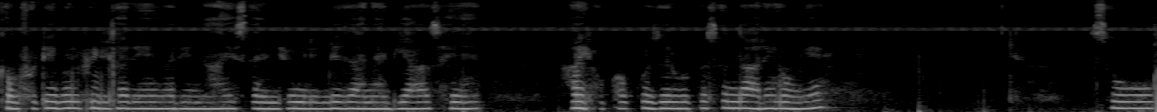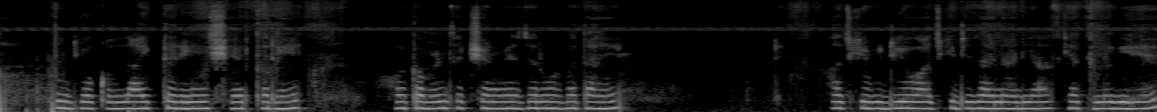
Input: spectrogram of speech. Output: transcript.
कंफर्टेबल फील करें very nice and unique design ideas हैं। आई होप आपको ज़रूर पसंद आ रहे होंगे। सो वीडियो को लाइक करें शेयर करें और कमेंट सेक्शन में ज़रूर बताएँ। आज की वीडियो, आज की डिज़ाइन आइडियाज़ कैसे लगे हैं?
